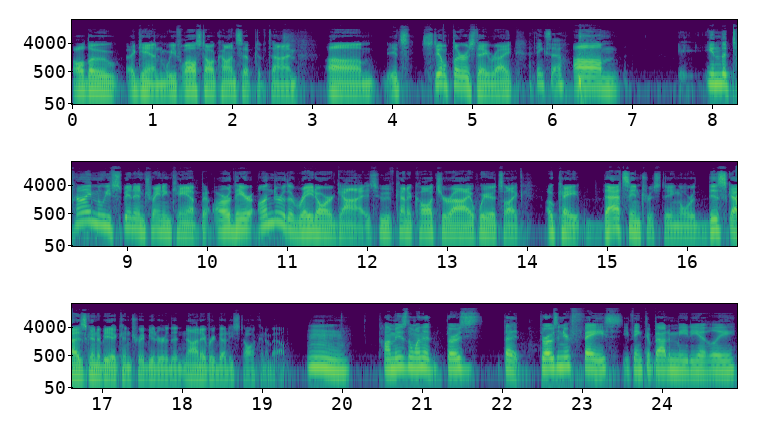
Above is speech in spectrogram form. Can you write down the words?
Although again, we've lost all concept of time. Um, it's still Thursday, right? I think so. Um, in the time we've spent in training camp, are there under the radar guys who have kind of caught your eye where it's like, okay, that's interesting, or this guy's going to be a contributor that not everybody's talking about? Kamu's the one that throws that throws in your face. You think about immediately.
